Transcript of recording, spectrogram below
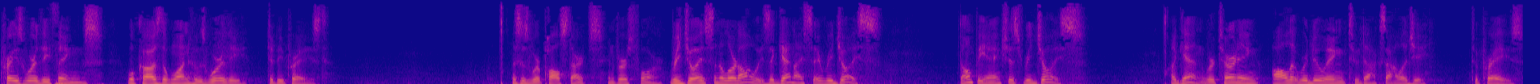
praiseworthy things will cause the one who's worthy to be praised. This is where Paul starts in verse 4. Rejoice in the Lord always. Again, I say rejoice. Don't be anxious, rejoice. Again, we're turning all that we're doing to doxology, to praise.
